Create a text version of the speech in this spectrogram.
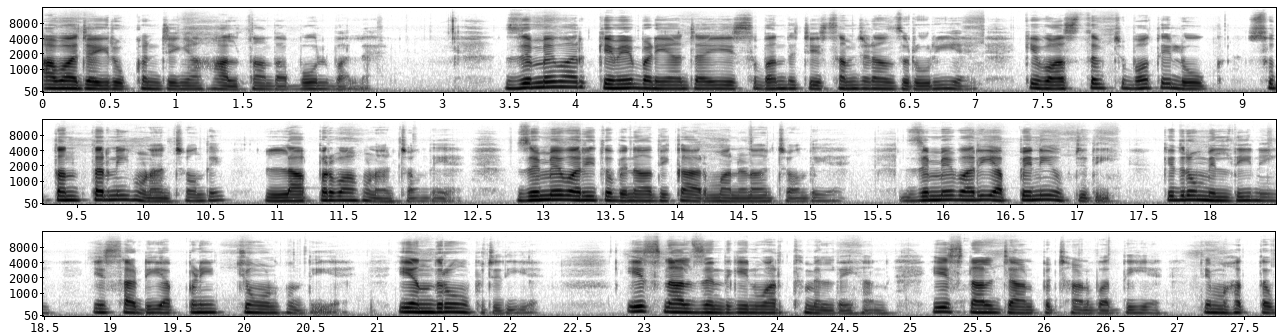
ਆਵਾਜਾਈ ਰੋਕਣ ਜਿਹੀਆਂ ਹਾਲਤਾਂ ਦਾ ਬੋਲਬਾਲਾ ਹੈ। ਜ਼ਿੰਮੇਵਾਰ ਕਿਵੇਂ ਬਣਿਆ ਜਾਏ ਇਸ ਸੰਬੰਧ 'ਚ ਇਹ ਸਮਝਣਾ ਜ਼ਰੂਰੀ ਹੈ ਕਿ ਵਾਸਤਵ 'ਚ ਬਹੁਤੇ ਲੋਕ ਸੁਤੰਤਰ ਨਹੀਂ ਹੋਣਾ ਚਾਹੁੰਦੇ, ਲਾਪਰਵਾਹ ਹੋਣਾ ਚਾਹੁੰਦੇ ਹੈ। ਜ਼ਿੰਮੇਵਾਰੀ ਤੋਂ ਬਿਨਾਂ ਅਧਿਕਾਰ ਮੰਨਣਾ ਚਾਹੁੰਦੇ ਹੈ। ਜ਼ਿੰਮੇਵਾਰੀ ਆਪੇ ਨਹੀਂ ਉਪਜਦੀ, ਕਿਧਰੋਂ ਮਿਲਦੀ ਨਹੀਂ, ਇਹ ਸਾਡੀ ਆਪਣੀ ਚੋਣ ਹੁੰਦੀ ਹੈ, ਇਹ ਅੰਦਰੋਂ ਉਪਜਦੀ ਹੈ। ਇਸ ਨਾਲ ਜ਼ਿੰਦਗੀ ਨੂੰ ਅਰਥ ਮਿਲਦੇ ਹਨ। ਇਸ ਨਾਲ ਜਾਣ ਪਛਾਣ ਵੱਧਦੀ ਹੈ ਤੇ ਮਹੱਤਵ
